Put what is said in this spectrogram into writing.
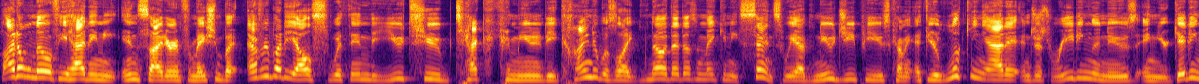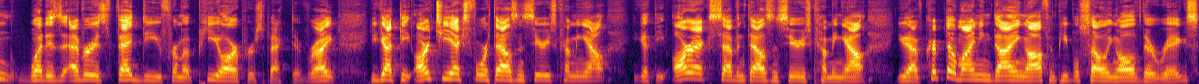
I don't know if he had any insider information, but everybody else within the YouTube tech community kind of was like, no, that doesn't make any sense. We have new GPUs coming. If you're looking at it and just reading the news and you're getting what is ever is fed to you from a PR perspective, right? You got the RTX 4000 series coming out. You got the RX 7000 series coming out. You have crypto mining dying off and people selling all of their rigs.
